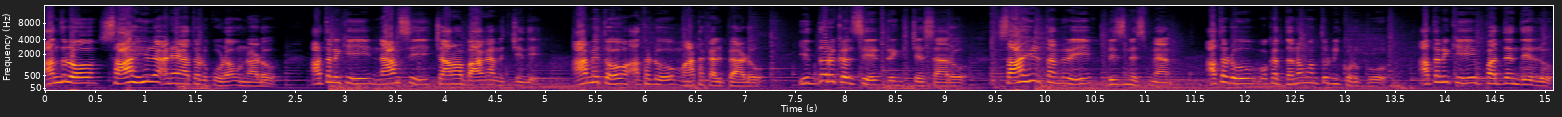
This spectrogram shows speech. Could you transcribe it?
అందులో సాహిల్ అనే అతడు కూడా ఉన్నాడు. అతనికి నాన్సీ చాలా బాగా నచ్చింది. ఆమెతో అతడు మాట కలిపాడు. ఇద్దరు కలిసి డ్రింక్ చేశారు. సాహిల్ తండ్రి బిజినెస్ మ్యాన్. అతడు ఒక ధనవంతుని కొడుకు. అతనికి పద్దెనిమిదేళ్ళు.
